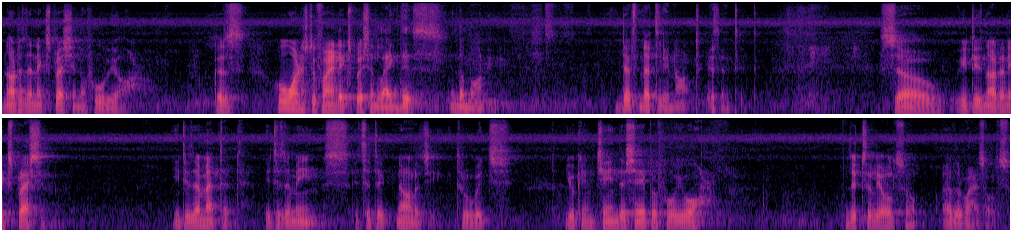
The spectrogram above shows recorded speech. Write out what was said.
not as an expression of who we are, because who wants to find expression like this in the morning? Definitely not, isn't it? So, it is not an expression, it is a method, it is a means, it's a technology through which you can change the shape of who you are. Literally also, otherwise also.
